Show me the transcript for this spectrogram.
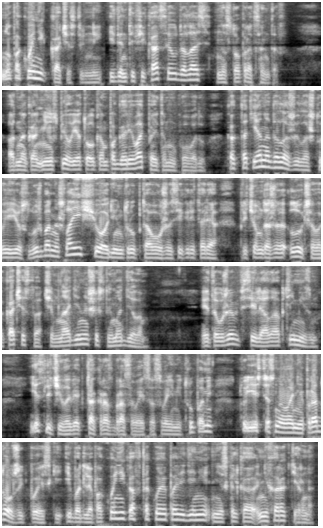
Но покойник качественный, идентификация удалась на 100%. Однако не успел я толком погоревать по этому поводу, как Татьяна доложила, что ее служба нашла еще один труп того же секретаря, причем даже лучшего качества, чем найденный шестым отделом. Это уже вселяло оптимизм. Если человек так разбрасывается своими трупами, то есть основания продолжить поиски, ибо для покойников такое поведение несколько нехарактерно.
